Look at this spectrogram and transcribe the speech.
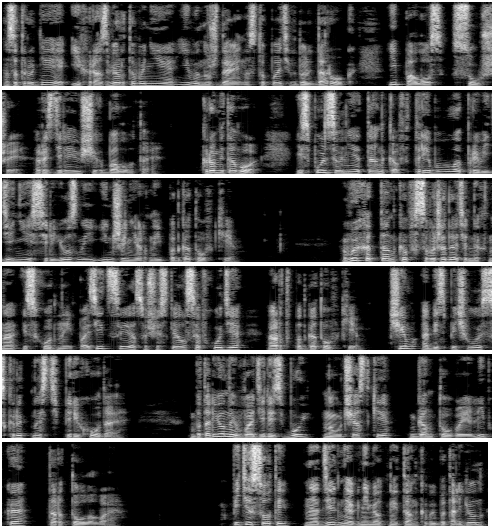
затрудняя их развертывание и вынуждая наступать вдоль дорог и полос суши, разделяющих болота. Кроме того, использование танков требовало проведения серьезной инженерной подготовки. Выход танков с выжидательных на исходные позиции осуществлялся в ходе артподготовки, чем обеспечивалась скрытность перехода. Батальоны вводились в бой на участке Гантовая Липка, Тартолова. 500-й, отдельный огнеметный танковый батальон,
